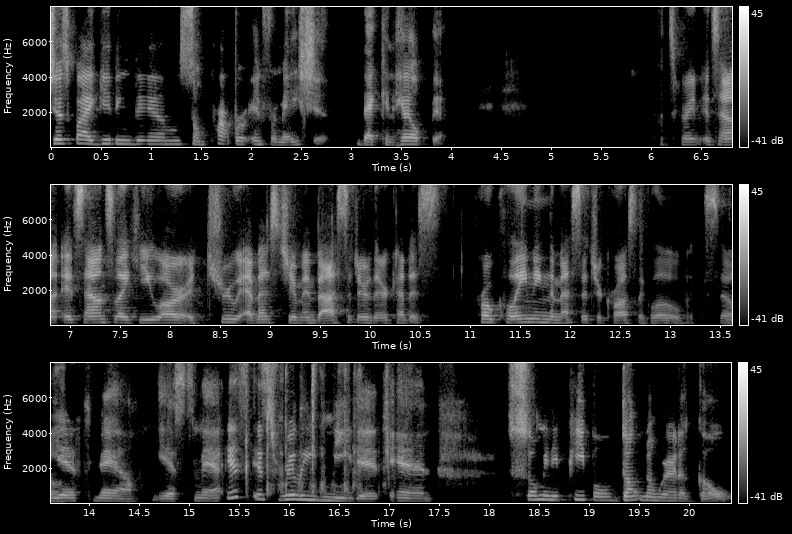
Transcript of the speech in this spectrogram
just by giving them some proper information that can help them. That's great. It, sounds it sounds like you are a true MS Gym ambassador there, kind of proclaiming the message across the globe. So yes, ma'am. Yes, ma'am. It's it's really needed, and so many people don't know where to go.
